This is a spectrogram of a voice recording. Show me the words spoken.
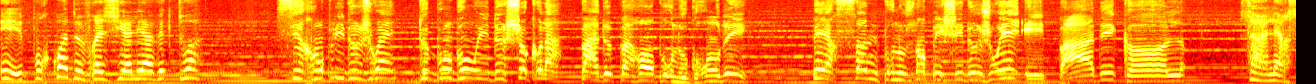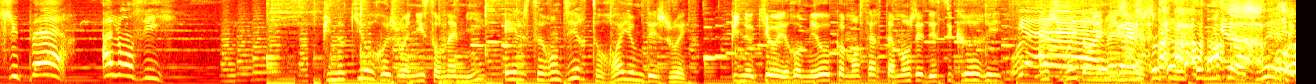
Et pourquoi devrais-je y aller avec toi? C'est rempli de jouets, de bonbons et de chocolat. Pas de parents pour nous gronder. Personne pour nous empêcher de jouer et pas d'école. Ça a l'air super Allons-y Pinocchio rejoignit son ami et ils se rendirent au royaume des jouets. Pinocchio et Roméo commencèrent à manger des sucreries, à jouer dans les manèges et à s'amuser à jouer avec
